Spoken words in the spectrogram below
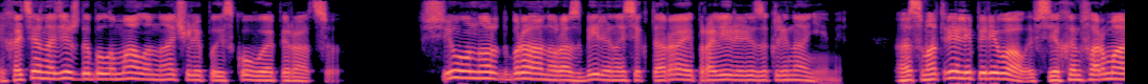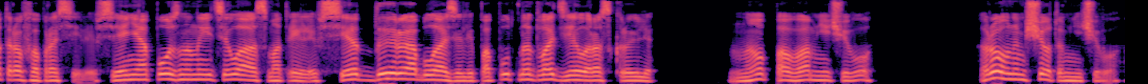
и хотя надежды было мало, начали поисковую операцию. Всю Нордбрану разбили на сектора и проверили заклинаниями. Осмотрели перевалы, всех информаторов опросили, все неопознанные тела осмотрели, все дыры облазили, попутно два дела раскрыли. Но по вам ничего. Ровным счетом ничего.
